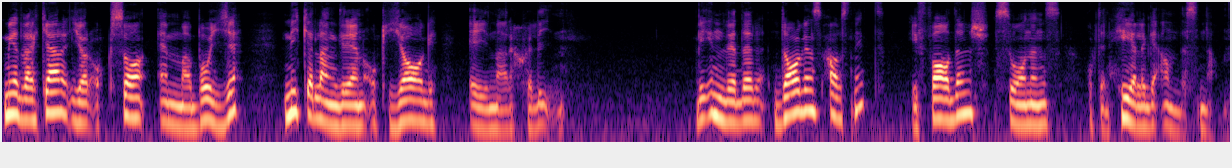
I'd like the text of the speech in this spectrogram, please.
Medverkar gör också Emma Boye, Mikael Landgren och jag, Einar Sjölin. Vi inleder dagens avsnitt i Faderns, Sonens och den helige Andes namn.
